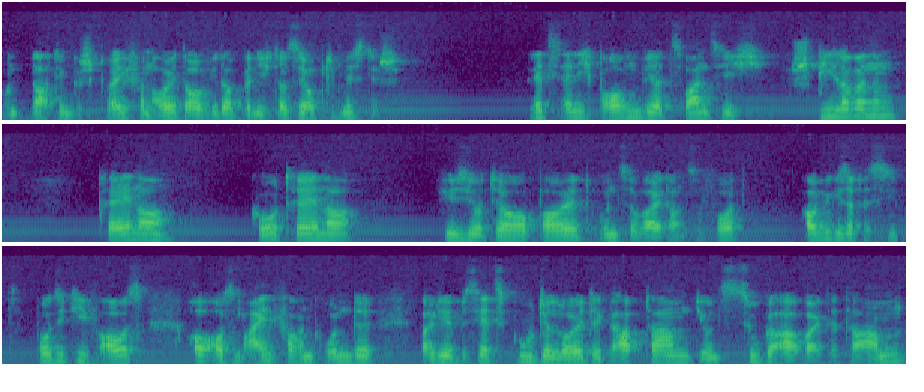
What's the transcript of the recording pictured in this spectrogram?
Und nach dem Gespräch von heute auch wieder bin ich da sehr optimistisch. Letztendlich brauchen wir 20 Spielerinnen, Trainer, Co-Trainer, Physiotherapeut und so weiter und so fort. Aber wie gesagt, es sieht positiv aus, auch aus dem einfachen Grunde, weil wir bis jetzt gute Leute gehabt haben, die uns zugearbeitet haben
